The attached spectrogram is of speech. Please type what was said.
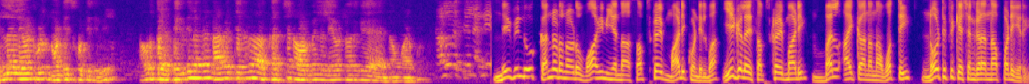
ಎಲ್ಲ ಲೇಔಟ್ಗಳು ನೋಟಿಸ್ ಕೊಟ್ಟಿದೀವಿ ಅವ್ರು ತೆಗೆದಿಲ್ಲ ಅಂದ್ರೆ ನಾವೇ ತೆಗೆದು ಆ ಖರ್ಚನ್ನು ಅವ್ರ ಮೇಲೆ ಲೇಔಟ್ ಅವ್ರಿಗೆ ನಾವು ಮಾಡ್ಬೋದು. ನೀವಿನ್ನು ಕನ್ನಡ ನಾಡು ವಾಹಿನಿಯನ್ನ ಸಬ್ಸ್ಕ್ರೈಬ್ ಮಾಡಿಕೊಂಡಿಲ್ವಾ? ಈಗಲೇ ಸಬ್ಸ್ಕ್ರೈಬ್ ಮಾಡಿ ಬೆಲ್ ಐಕಾನ್ ಅನ್ನ ಒತ್ತಿ ನೋಟಿಫಿಕೇಶನ್ಗಳನ್ನ ಪಡೆಯಿರಿ.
